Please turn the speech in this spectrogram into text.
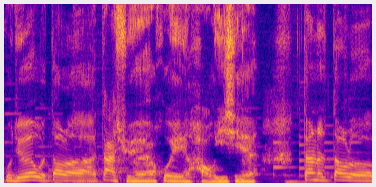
我觉得我到了大学会好一些，但是到了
